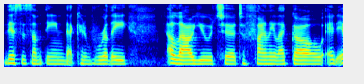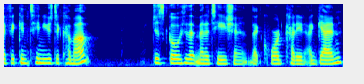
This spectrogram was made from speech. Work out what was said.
This is something that can really allow you to to finally let go. And if it continues to come up, just go through that meditation, that cord cutting again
